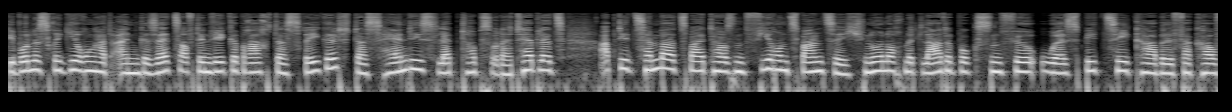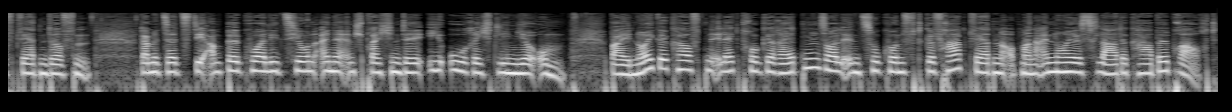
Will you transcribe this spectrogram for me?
Die Bundesregierung hat ein Gesetz auf den Weg gebracht, das regelt, dass Handys, Laptops oder Tablets ab Dezember 2024 nur noch mit Ladebuchsen für USB-C-Kabel verkauft werden dürfen. Damit setzt die Ampelkoalition eine entsprechende EU-Richtlinie um. Bei neu gekauften Elektrogeräten soll in Zukunft gefragt werden, ob man ein neues Ladekabel braucht.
